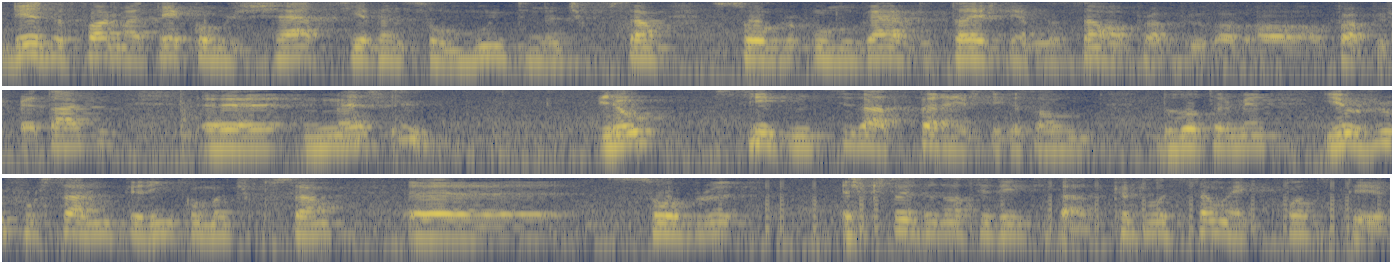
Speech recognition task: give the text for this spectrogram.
desde a forma até como já se avançou muito na discussão sobre o lugar do texto em relação ao próprio, ao, ao próprio espetáculo, uh, mas eu sinto necessidade para a investigação do doutoramento e reforçar um bocadinho com uma discussão uh, sobre as questões da nossa identidade, que relação é que pode ter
